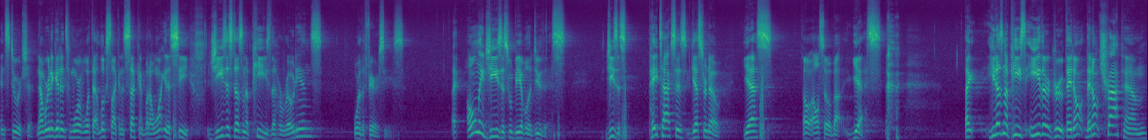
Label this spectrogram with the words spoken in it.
and stewardship. Now, we're going to get into more of what that looks like in a second, but I want you to see Jesus doesn't appease the Herodians or the Pharisees. Uh, only Jesus would be able to do this. Jesus, pay taxes, yes or no? Yes. Oh, also about yes. like, he doesn't appease either group. They don't, they don't trap him.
